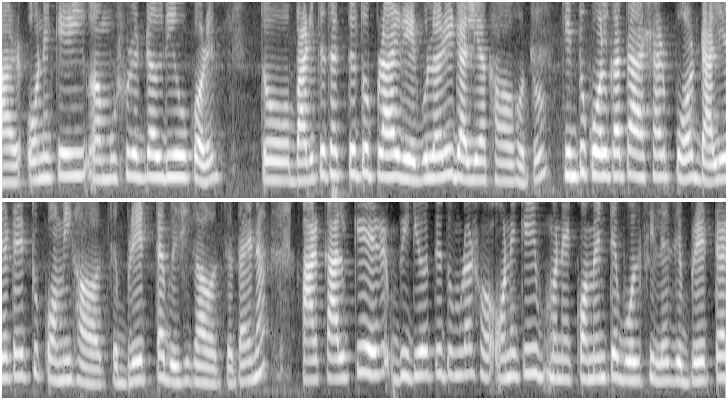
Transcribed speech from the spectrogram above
আর অনেকেই মুসুরের ডাল দিয়েও করে। তো বাড়িতে থাকতে তো প্রায় রেগুলারই ডালিয়া খাওয়া হতো। কিন্তু কলকাতা আসার পর ডালিয়াটা একটু কমই খাওয়া হচ্ছে ব্রেডটা বেশি খাওয়া হচ্ছে, তাই না? আর কালকের ভিডিওতে তোমরা অনেকেই মানে কমেন্টে বলছিলে যে ব্রেডটার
